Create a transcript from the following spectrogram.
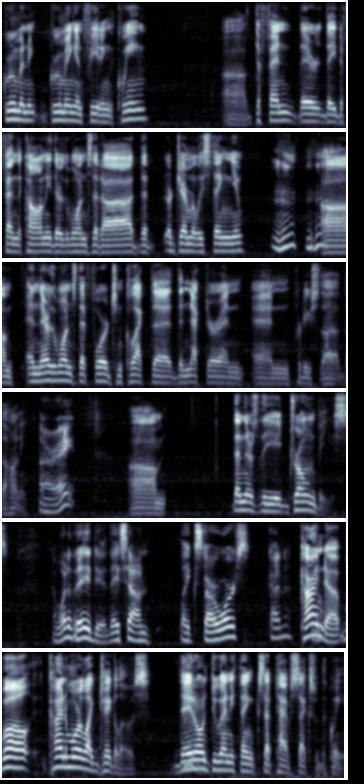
grooming grooming and feeding the queen. Uh, defend they they defend the colony. They're the ones that uh, that are generally stinging you, Mm-hmm. um, and they're the ones that forage and collect the, the nectar and and produce the the honey. All right. Um, then there's the drone bees. And what do they do? They sound like Star Wars, kind of. Kinda. Well, kind of more like gigolos. They don't do anything except have sex with the queen.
